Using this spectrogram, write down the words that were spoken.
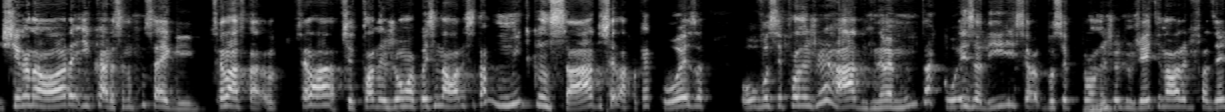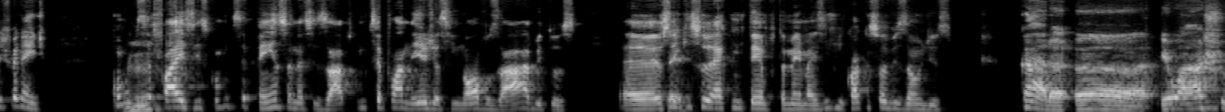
E chega na hora e, cara, você não consegue. Sei lá, você tá, sei lá, você planejou uma coisa e na hora você tá muito cansado, sei lá, qualquer coisa. Ou você planejou errado, entendeu? É muita coisa ali, você planejou uhum. de um jeito e na hora de fazer é diferente. Como uhum. que você faz isso? Como que você pensa nesses hábitos? Como que você planeja, assim, novos hábitos? É, eu sei. sei que isso é com o tempo também, mas enfim, qual que é a sua visão disso? Cara, uh, eu acho,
